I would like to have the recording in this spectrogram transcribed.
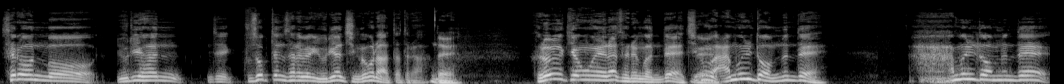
새로운 뭐, 유리한, 이제 구속된 사람에게 유리한 증거가 나왔다더라. 네. 그럴 경우에나 되는 건데 지금 네. 아무 일도 없는데 아무 일도 없는데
